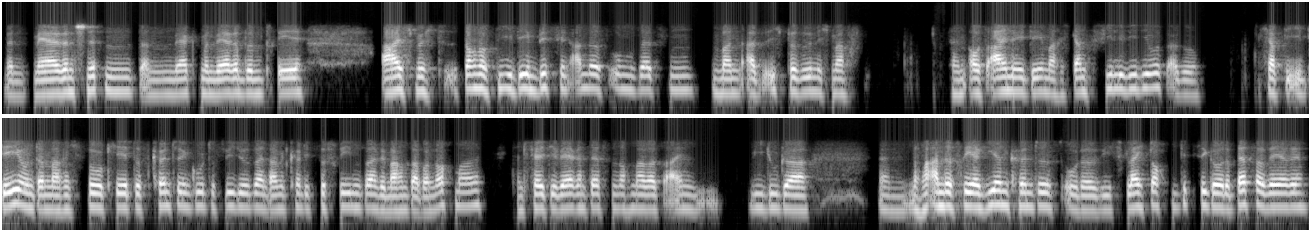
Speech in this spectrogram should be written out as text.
Mit mehreren Schnitten, dann merkt man während dem Dreh, ah, ich möchte doch noch die Idee ein bisschen anders umsetzen. Man, also ich persönlich mache ähm, aus einer Idee mache ich ganz viele Videos. Also ich habe die Idee und dann mache ich so, okay, das könnte ein gutes Video sein, damit könnte ich zufrieden sein. Wir machen es aber nochmal. Dann fällt dir währenddessen nochmal was ein, wie du da ähm, nochmal anders reagieren könntest oder wie es vielleicht doch witziger oder besser wäre.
